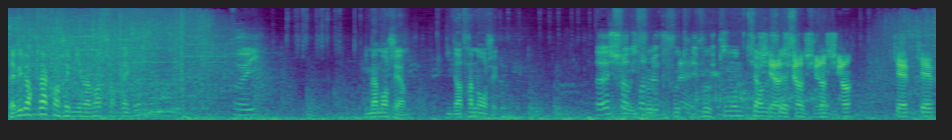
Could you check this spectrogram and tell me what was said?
T'as vu l'or là quand j'ai mis ma main sur ta gueule Oui. Il m'a mangé hein. Il est en train de manger. Ouais, je suis Faut- en train faut, de le faire. faut que tout le monde tire dessus. chien. Kev, Kev.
